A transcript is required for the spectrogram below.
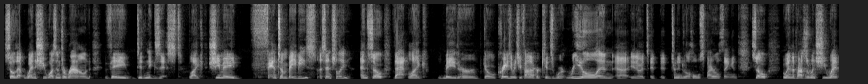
so that when she wasn't around, they didn't exist. Like she made phantom babies essentially, and so that like made her go crazy when she found out her kids weren't real and uh, you know it, it, it turned into a whole spiral thing and so in the process when she went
